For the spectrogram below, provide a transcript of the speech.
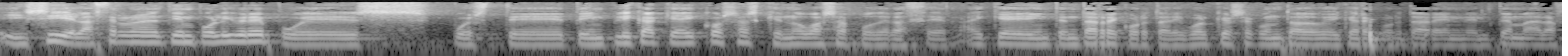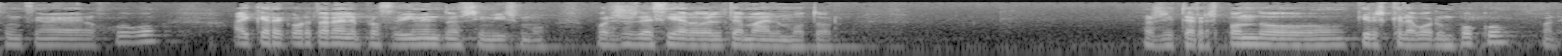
y sí, el hacerlo en el tiempo libre, pues, pues te, implica que hay cosas que no vas a poder hacer. Hay que intentar recortar, igual que os he contado que hay que recortar en el tema de la funcionalidad del juego, hay que recortar en el procedimiento en sí mismo. Por eso os decía lo del tema del motor. No sé si te respondo, ¿quieres que elabore un poco? Vale.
